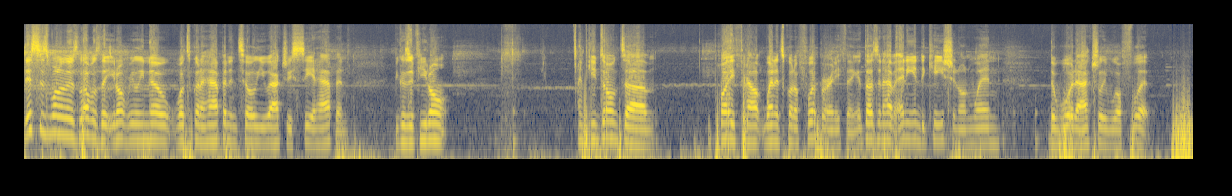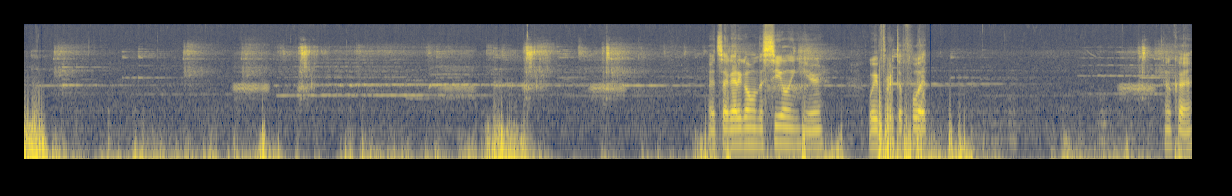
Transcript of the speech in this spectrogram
This is one of those levels that you don't really know what's gonna happen until you actually see it happen. Because if you don't... If you don't, um, play out when it's going to flip or anything. It doesn't have any indication on when the wood actually will flip. Right, so I gotta go on the ceiling here. Wait for it to flip. Okay.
